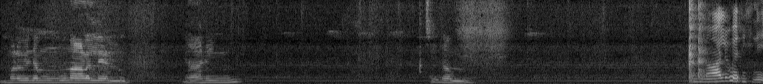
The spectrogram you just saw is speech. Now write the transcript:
നമ്മൾ പിന്നെ മൂന്നാളല്ലേ ഉള്ളൂ. ഞാനും മീൻമുറി നാല് പേരില്ലേ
